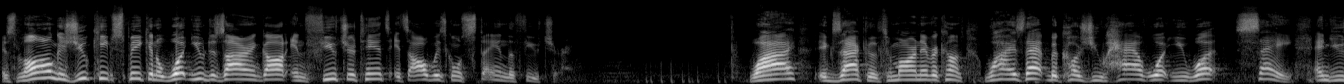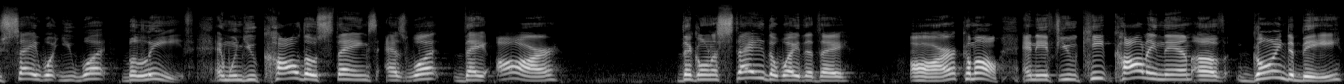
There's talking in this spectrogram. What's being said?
As long as you keep speaking of what you desire in God in future tense, it's always going to stay in the future. Why? Exactly. Tomorrow never comes. Why is that? Because you have what you what? Say. And you say what you what? Believe. And when you call those things as what they are, they're going to stay the way that they are. Come on. And if you keep calling them of going to be,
